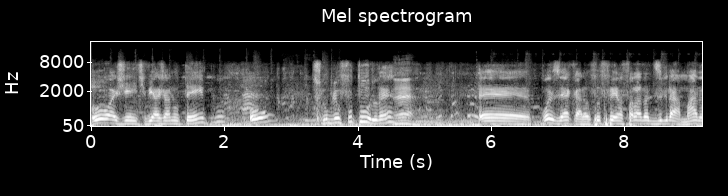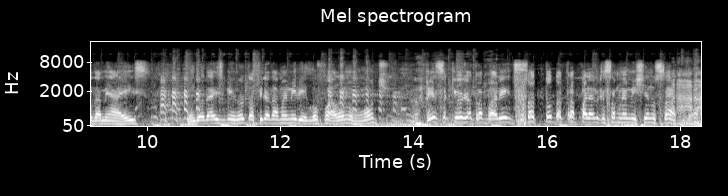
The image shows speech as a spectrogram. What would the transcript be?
ou a gente viajar no tempo ou descobrir o futuro, né? É. É, pois é, cara, eu fui falar da desgramada da minha ex. Não deu 10 minutos, a filha da mãe me ligou falando um monte. Pensa que eu já trabalhei só todo atrapalhado com essa mulher me enchendo o saco. velho.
